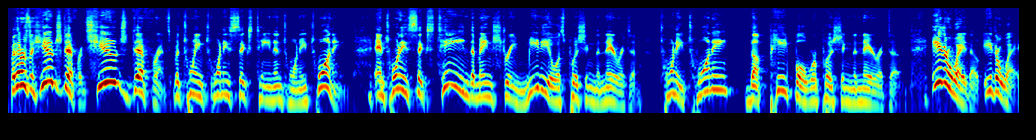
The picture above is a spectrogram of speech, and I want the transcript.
But there was a huge difference, huge difference between 2016 and 2020. In 2016, the mainstream media was pushing the narrative. 2020, the people were pushing the narrative. Either way, though, either way,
